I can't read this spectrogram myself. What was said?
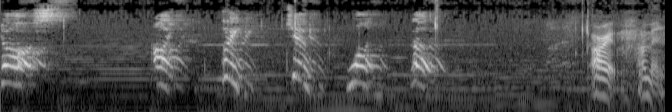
Dos, I, three, two, one, go. Alright, I'm in.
